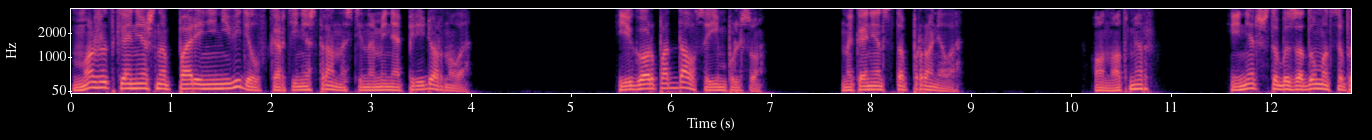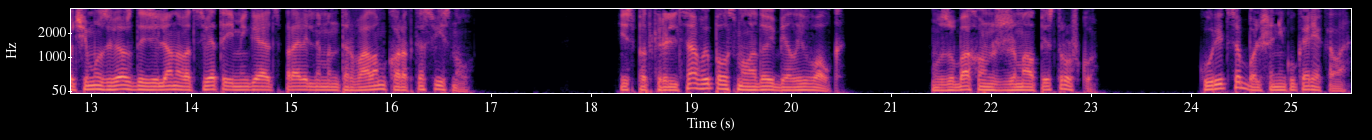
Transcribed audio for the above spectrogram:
Может, конечно, парень и не видел в картине странности, но меня передернуло. Егор поддался импульсу. Наконец-то проняло. Он отмер, и нет, чтобы задуматься, почему звезды зеленого цвета и мигают с правильным интервалом, коротко свистнул. Из-под крыльца выполз молодой белый волк. В зубах он сжимал пеструшку. Курица больше не кукарекала.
